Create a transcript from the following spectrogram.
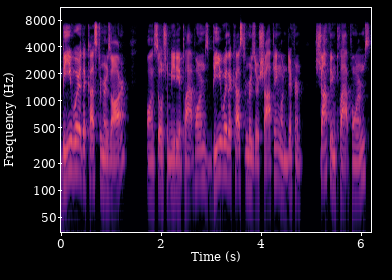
Be where the customers are on social media platforms, be where the customers are shopping on different shopping platforms,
